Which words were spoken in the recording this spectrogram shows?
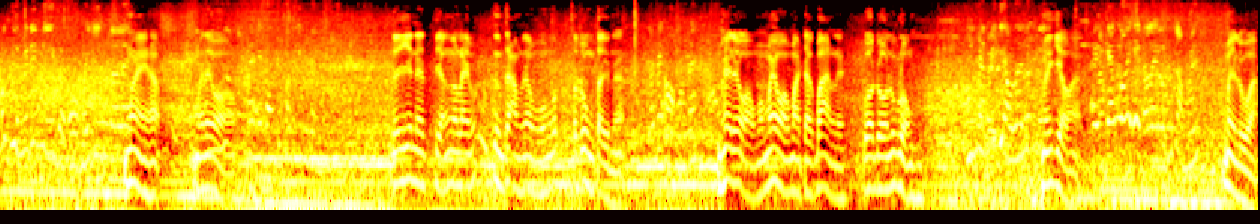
เมื่อคืนไม่ได้มีแบบออกมายิงมาอะไรไม่ครับ ไม่ได้บอก ไม่ได้ตอนที่เขายิงกันได้ยินเสียงอะไรตื่นตามนะผมก็สะดุ้งตื่นนะแล้วได้ออกมาไหมไม่ได้ออกมาไม่ออกมาจากบ้านเลยกลัวโดนลูกหลงยิงกันไม่เกี่ยวเลยเรื่องนี้ไม่เกี่ยวฮะไอ้แก๊งร้อยเอ็ดอะไรเรารู้จักไหมไม่รู้อะ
